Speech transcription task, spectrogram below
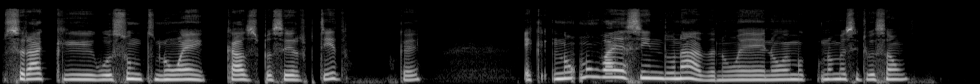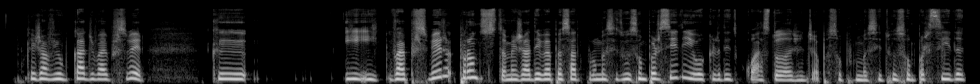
será que o assunto não é caso para ser repetido? Ok? É que não, não vai assim do nada, não é, não é, uma, não é uma situação quem já viu bocados vai perceber que. E, e, vai perceber, pronto, se também já tiver passado por uma situação parecida, e eu acredito que quase toda a gente já passou por uma situação parecida,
